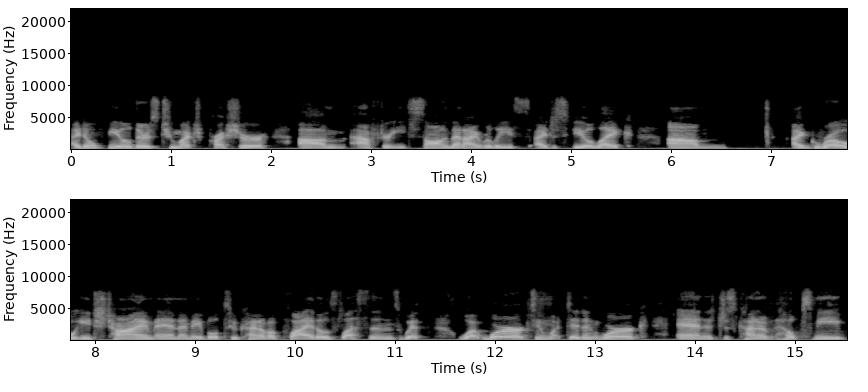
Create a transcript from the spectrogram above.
I don't feel there's too much pressure um, after each song that I release. I just feel like um, I grow each time and I'm able to kind of apply those lessons with what worked and what didn't work. And it just kind of helps me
